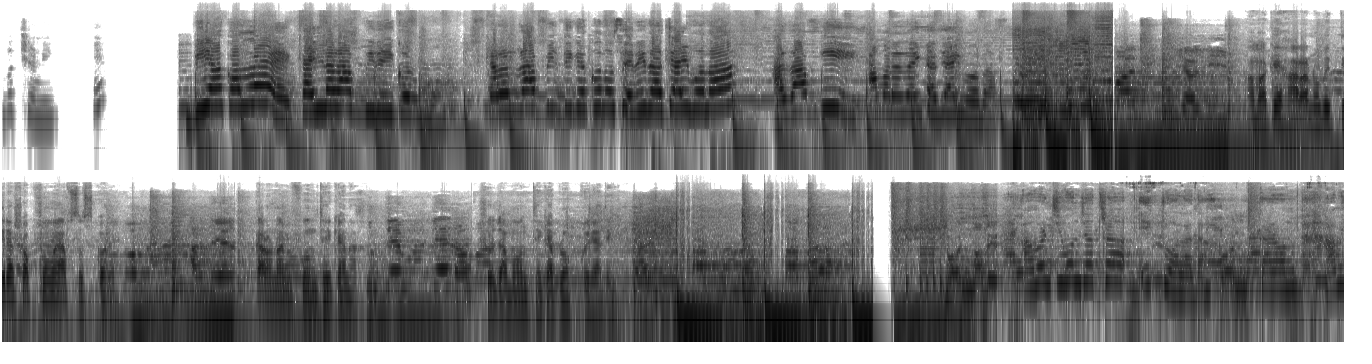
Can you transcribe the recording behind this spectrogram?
বুঝছ নি? বিয়া করলে কাইল্লা রাব্বিরেই করব কারণ রাব্বির দিকে কোনো শরীরা চাইব না। আর রাব্বি আমার রেখা যাইবো না। আমাকে হারানো ব্যক্তিরা সবসময় আফসোস করে। কারণ আমি ফোন থেকে না। সোজা মন থেকে ব্লক করিয়া দিই। আমার জীবনযাত্রা একটু আলাদা কারণ আমি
